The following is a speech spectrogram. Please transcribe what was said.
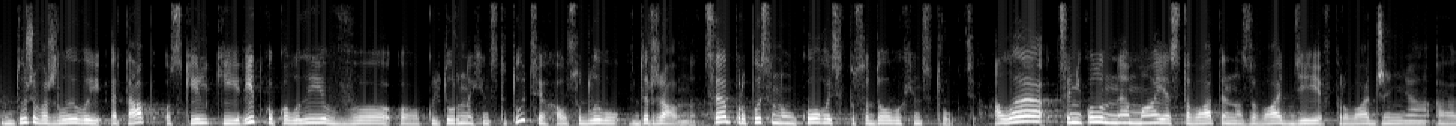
дуже важливий етап, оскільки рідко коли в е, культурних інституціях, а особливо в державних, це прописано у когось в посадових інструкціях. Але це ніколи не має ставати на заваді впровадження е,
